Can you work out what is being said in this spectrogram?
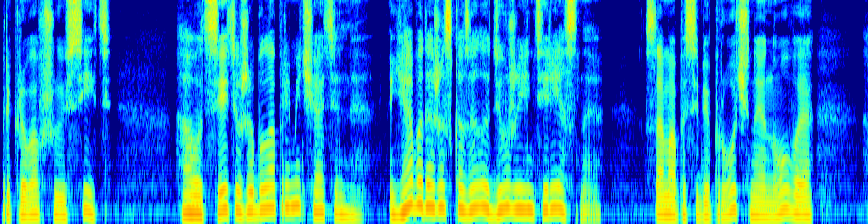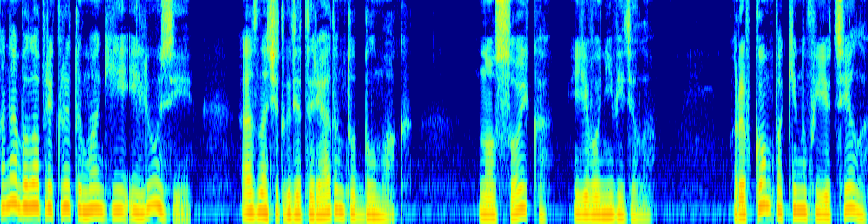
прикрывавшую сеть. А вот сеть уже была примечательная. Я бы даже сказала, дюже интересная. Сама по себе прочная, новая. Она была прикрыта магией иллюзии, а значит, где-то рядом тут был маг. Но Сойка его не видела. Рывком покинув ее тело,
